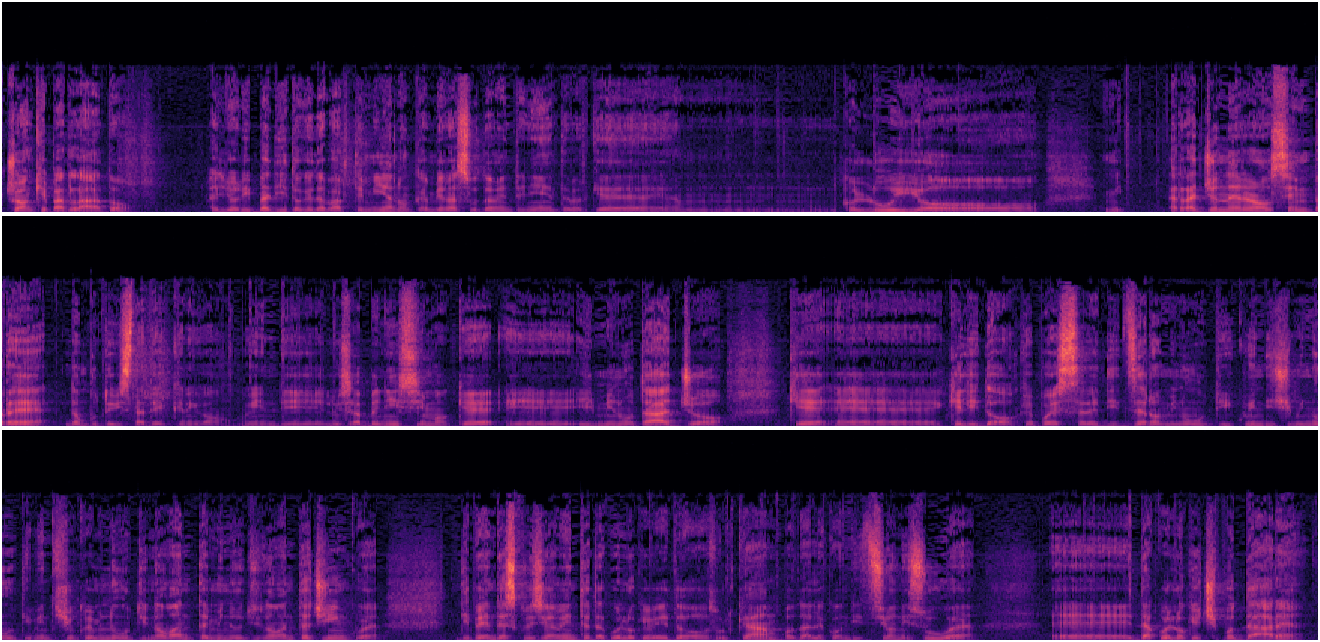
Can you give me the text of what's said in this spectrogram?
ci ho anche parlato e gli ho ribadito che da parte mia non cambierà assolutamente niente perché ehm, con lui io mi- ragionerò sempre da un punto di vista tecnico, quindi lui sa benissimo che eh, il minutaggio che, eh, che gli do, che può essere di 0 minuti, 15 minuti, 25 minuti, 90 minuti, 95, dipende esclusivamente da quello che vedo sul campo, dalle condizioni sue, eh, da quello che ci può dare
